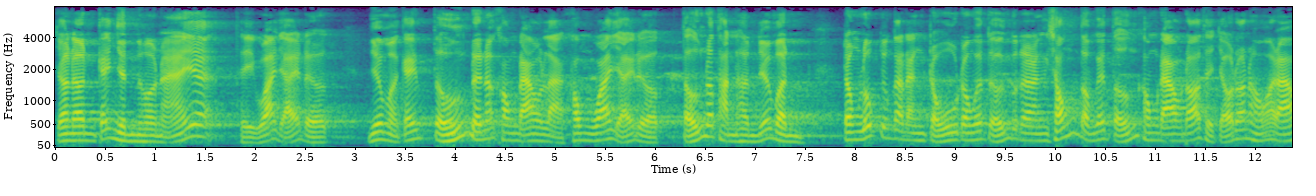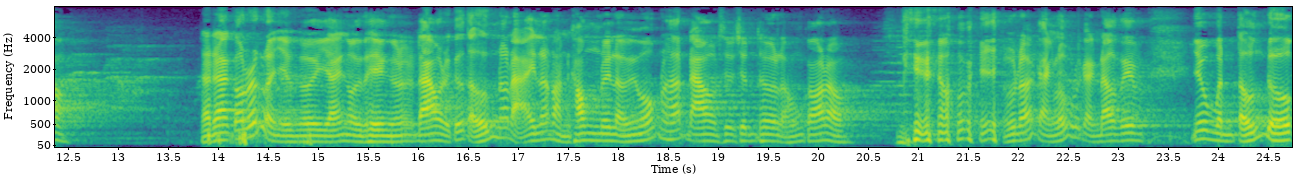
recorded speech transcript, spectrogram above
Cho nên cái nhìn hồi nãy á, thì quá giải được. Nhưng mà cái tưởng để nó không đau là không quá giải được. Tưởng nó thành hình với mình. Trong lúc chúng ta đang trụ trong cái tưởng chúng ta đang sống trong cái tưởng không đau đó thì chỗ đó nó không có đau. Thật ra có rất là nhiều người dạy người thiền đau rồi cứ tưởng nó đại nó thành không đi là 11 nó hết đau. Siêu sinh thưa là không có đâu. Ví dụ đó càng lúc nó càng đau thêm. Nhưng mình tưởng được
